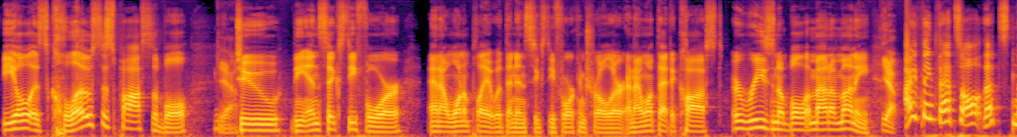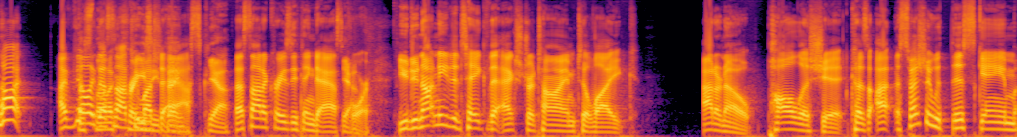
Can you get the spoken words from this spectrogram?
feel as close as possible Yeah. to the N64 and I want to play it with an N64 controller and I want that to cost a reasonable amount of money. Yeah. I think that's all that's not I feel That's like not that's not too much crazy to ask. Yeah. That's not a crazy thing to ask Yeah. for. You do not need to take the extra time to like I don't know, polish it cuz especially with this game,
